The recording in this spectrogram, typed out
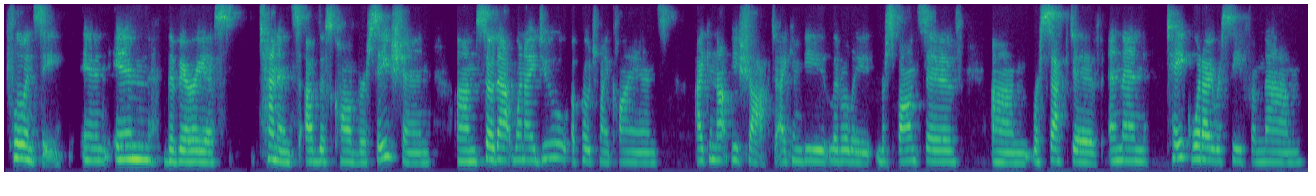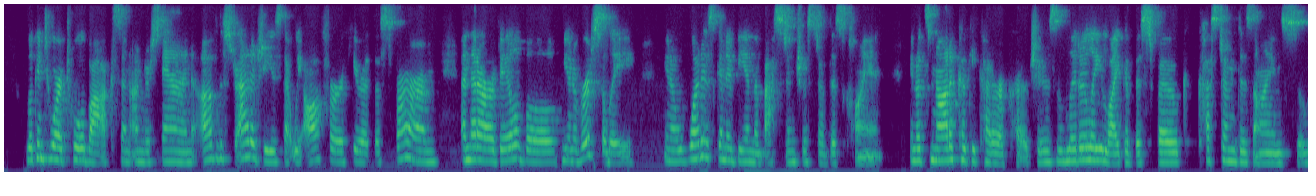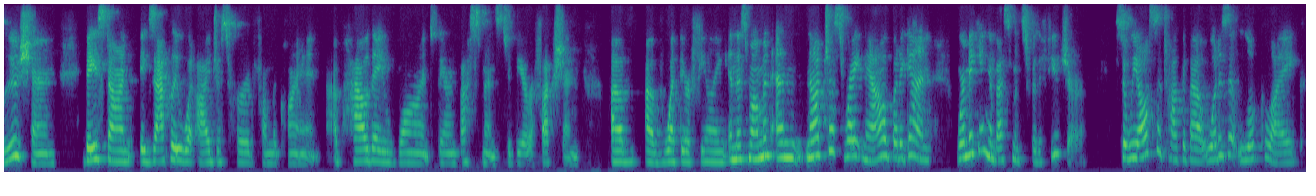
fluency in, in the various tenets of this conversation um, so that when I do approach my clients, I cannot be shocked. I can be literally responsive, um, receptive, and then take what I receive from them, look into our toolbox, and understand of the strategies that we offer here at this firm and that are available universally. You know, what is going to be in the best interest of this client? You know, it's not a cookie cutter approach. It is literally like a bespoke, custom designed solution based on exactly what I just heard from the client of how they want their investments to be a reflection of, of what they're feeling in this moment. And not just right now, but again, we're making investments for the future. So we also talk about what does it look like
